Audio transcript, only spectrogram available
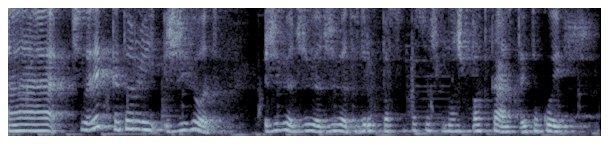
А, человек, который живет, живет, живет, живет, вдруг пос- послушал наш подкаст и такой...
